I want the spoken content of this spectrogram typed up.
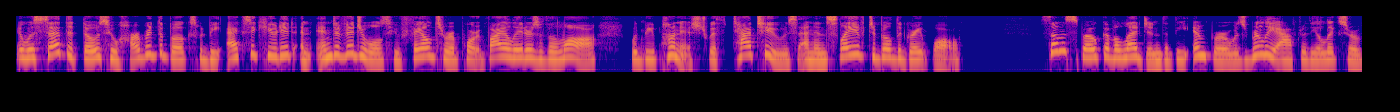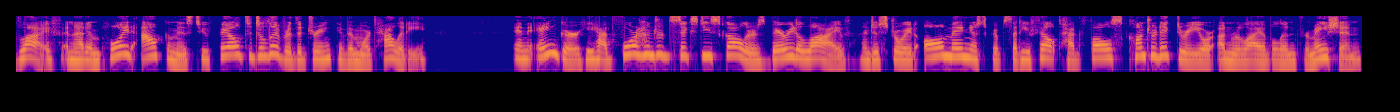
It was said that those who harbored the books would be executed, and individuals who failed to report violators of the law would be punished with tattoos and enslaved to build the Great Wall. Some spoke of a legend that the emperor was really after the elixir of life and had employed alchemists who failed to deliver the drink of immortality. In anger, he had 460 scholars buried alive and destroyed all manuscripts that he felt had false, contradictory, or unreliable information.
